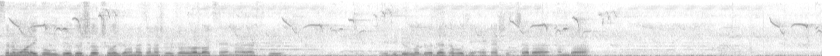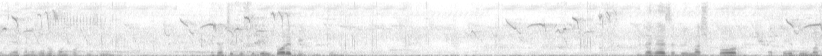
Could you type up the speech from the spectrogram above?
আসসালামু আলাইকুম, প্রিয় দর্শক, সবাই কেমন আছেন? আশা করি সবাই ভালো আছেন। আর আজকে এই ভিডিওর মাধ্যমে দেখাবো যে একাশির চারা আমরা যে এখানে যে রোপণ করতেছি, এটা হচ্ছে কিছুদিন পরে বিক্রির জন্য দেখা যাচ্ছে দুই মাস পর, এক থেকে দুই মাস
